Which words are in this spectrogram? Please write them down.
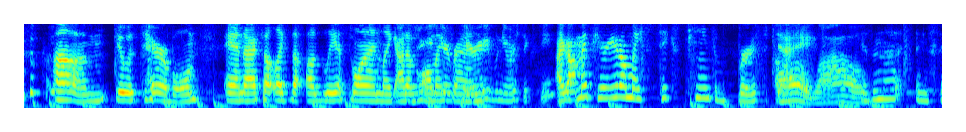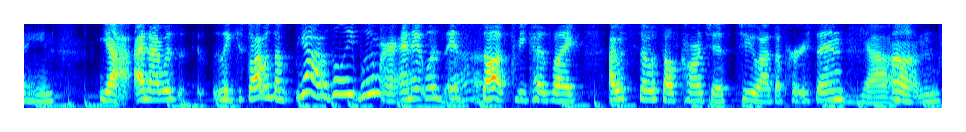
um, it was terrible, and I felt like the ugliest one, like out Did of all my friends. Period when you were 16? I got my period on my 16th birthday. Oh wow! Isn't that insane? Yeah, and I was like, so I was a yeah, I was a late bloomer, and it was it sucked because like I was so self conscious too as a person. Yeah. Um,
